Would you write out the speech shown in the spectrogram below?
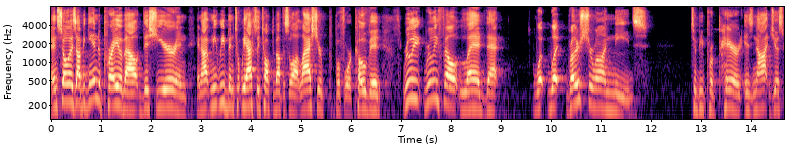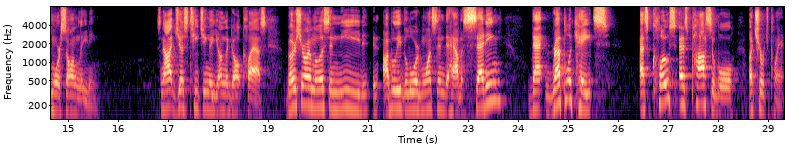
And so as I began to pray about this year, and, and I, we've been we actually talked about this a lot last year before COVID, really, really felt led that what, what Brother Sharon needs to be prepared is not just more song leading. It's not just teaching a young adult class. Brother Sharon and Melissa need, and I believe the Lord wants them to have a setting that replicates as close as possible a church plant.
